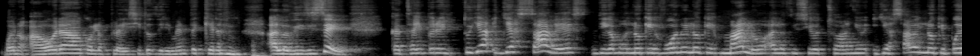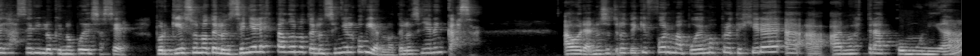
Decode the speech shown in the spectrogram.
bueno, ahora con los plebiscitos dirimentes que eran a los 16, ¿cachai? Pero tú ya, ya sabes, digamos, lo que es bueno y lo que es malo a los 18 años y ya sabes lo que puedes hacer y lo que no puedes hacer, porque eso no te lo enseña el Estado, no te lo enseña el gobierno, te lo enseñan en casa. Ahora, ¿nosotros de qué forma podemos proteger a, nuestra comunidad?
